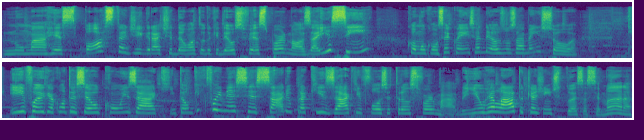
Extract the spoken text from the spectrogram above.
Numa resposta de gratidão a tudo que Deus fez por nós. Aí sim, como consequência, Deus nos abençoa. E foi o que aconteceu com Isaac. Então, o que foi necessário para que Isaac fosse transformado? E o relato que a gente estudou essa semana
